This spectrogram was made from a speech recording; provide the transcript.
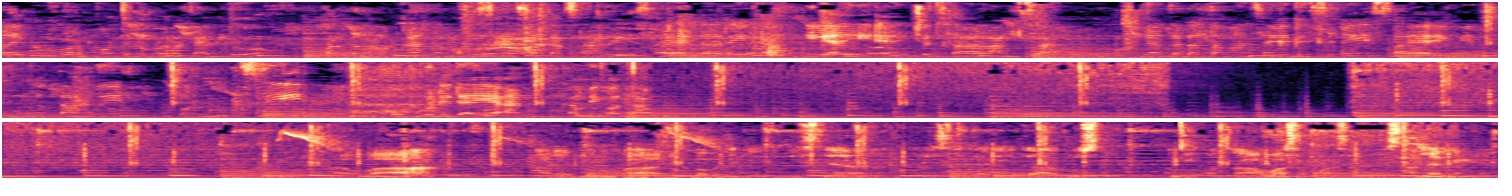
Assalamualaikum warahmatullahi wabarakatuh. Perkenalkan nama saya Sakarsari, saya dari IAIN Citra Langsa. Dan kedatangan saya di sini, saya ingin mengetahui produksi pembudidayaan kambing otak. Ottawa ada domba domba banyak jenisnya jadi kita terus kambing Ottawa sama sapi sanen namanya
